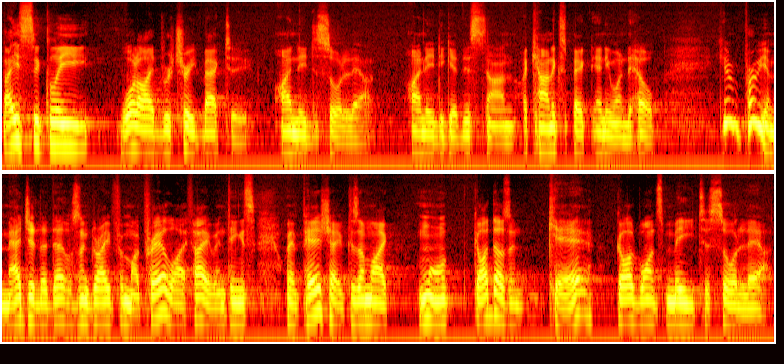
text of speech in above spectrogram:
basically what I'd retreat back to. I need to sort it out. I need to get this done. I can't expect anyone to help. You can probably imagine that that wasn't great for my prayer life, hey, when things went pear shaped, because I'm like, well, God doesn't care. God wants me to sort it out.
